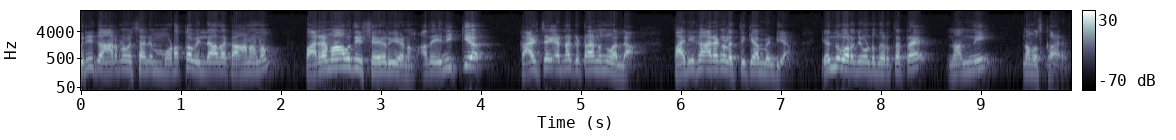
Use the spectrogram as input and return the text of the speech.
ഒരു കാരണവശാലും മുടക്കമില്ലാതെ കാണണം പരമാവധി ഷെയർ ചെയ്യണം. അത് എനിക്ക് കാഴ്ച എണ്ണ കിട്ടാനൊന്നുമല്ല പരിഹാരങ്ങൾ എത്തിക്കാൻ വേണ്ടിയാണ്. എന്ന് പറഞ്ഞുകൊണ്ട് നിർത്തട്ടെ. നന്ദി നമസ്കാരം.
